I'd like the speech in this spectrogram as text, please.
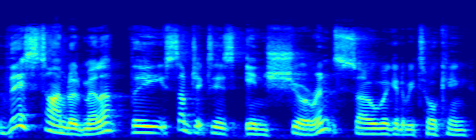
This time, Ludmila, the subject is insurance. So we're going to be talking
